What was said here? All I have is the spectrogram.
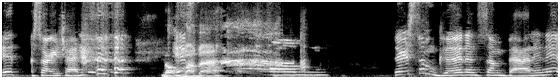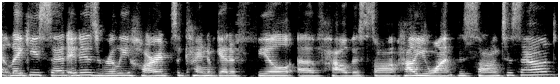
it. Sorry, Chad. No, my bad. um there's some good and some bad in it like you said it is really hard to kind of get a feel of how this song how you want this song to sound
